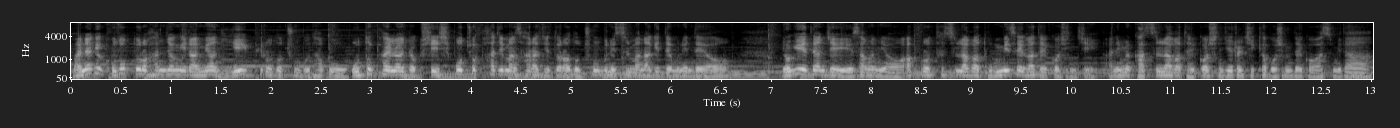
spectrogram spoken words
만약에 고속도로 한정이라면 EAP로도 충분하고 오토파일럿 역시 15초 파지만 사라지더라도 충분히 쓸만하기 때문인데요. 여기에 대한 제 예상은요. 앞으로 테슬라가 돈미세가 될 것인지 아니면 가슬라가 될 것인지를 지켜보시면 될 것 같습니다.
